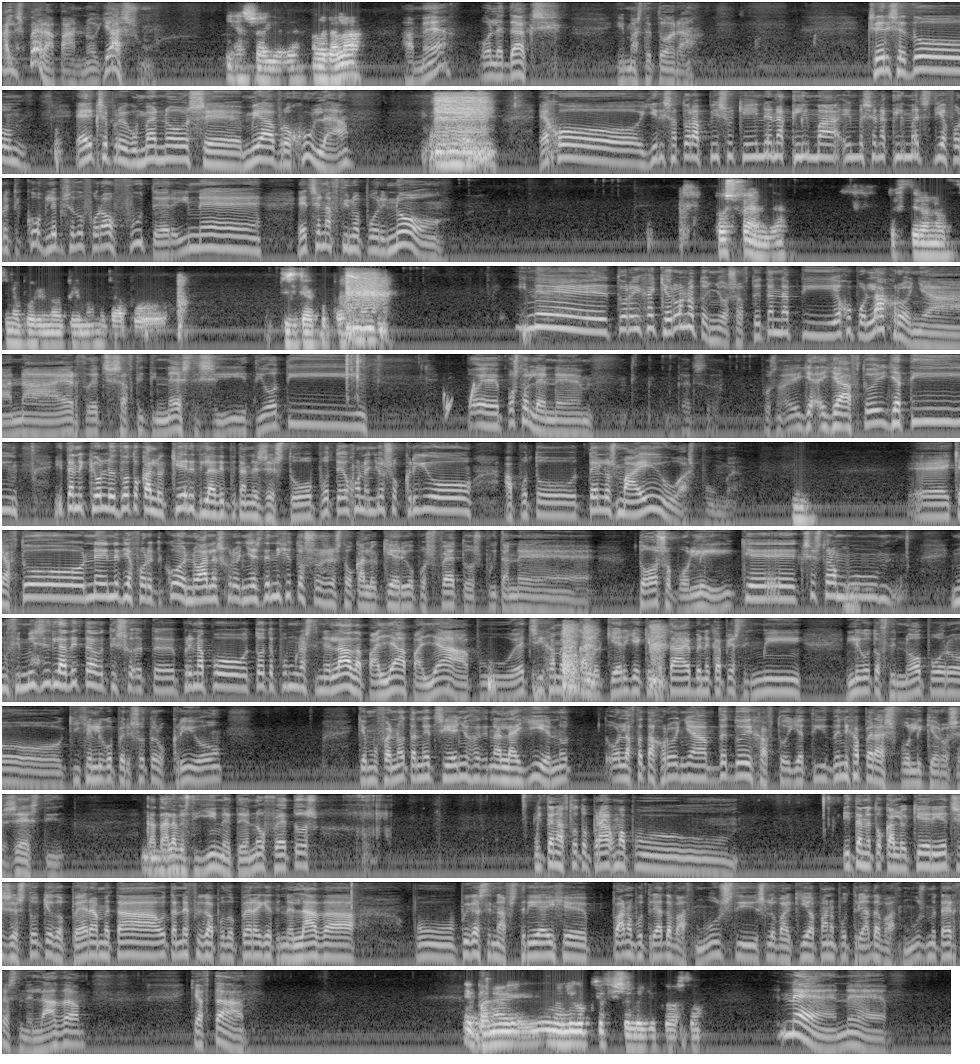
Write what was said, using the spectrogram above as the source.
Καλησπέρα πάνω, γεια σου. Γεια σου Άγγελε, όλα καλά; Αμέ, όλα εντάξει είμαστε τώρα. Ξέρεις εδώ έριξε προηγουμένως ε, μία βροχούλα. Έτσι, έχω γύρισα τώρα πίσω και είναι ένα κλίμα, είμαι σε ένα κλίμα έτσι διαφορετικό. Βλέπεις εδώ φοράω φούτερ, είναι έτσι ένα φθινοπορεινό. Πώς φαίνεται; Το φθινοπορεινό κλίμα μετά από τις διακοπές. Είναι, τώρα είχα καιρό να το νιώσω αυτό, ήταν από τη, έχω πολλά χρόνια να έρθω έτσι σε αυτή την αίσθηση, διότι, ε, πώς το λένε, πώς, ε, για, για, αυτό, γιατί ήταν και όλο εδώ το καλοκαίρι δηλαδή που ήταν ζεστό, οπότε έχω να νιώσω κρύο από το τέλος Μαΐου ας πούμε. Ε, και αυτό ναι είναι διαφορετικό, ενώ άλλες χρονιές δεν είχε τόσο ζεστό καλοκαίρι όπως φέτος που ήταν τόσο πολύ. Και ξέρεις τώρα μου, μου θυμίζεις δηλαδή τα, τις, πριν από τότε που ήμουν στην Ελλάδα παλιά παλιά που έτσι είχαμε τα καλοκαίρια και μετά έμπαινε κάποια στιγμή λίγο το φθινόπωρο και είχε λίγο περισσότερο κρύο και μου φαινόταν έτσι ένιωθα την αλλαγή ενώ όλα αυτά τα χρόνια δεν το είχα αυτό γιατί δεν είχα περάσει πολύ καιρό σε ζέστη. Mm. Κατάλαβες τι γίνεται ενώ φέτος ήταν αυτό το πράγμα που ήταν το καλοκαίρι έτσι ζεστό και εδώ πέρα. Μετά όταν έφυγα από εδώ πέρα για την Ελλάδα που πήγα στην Αυστρία είχε πάνω από 30 βαθμούς, στη Σλοβακία πάνω από 30 βαθμούς, μετά ήρθα στην Ελλάδα και αυτά. Είπανε, είναι λίγο πιο φυσιολογικό αυτό. Ναι, ναι.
